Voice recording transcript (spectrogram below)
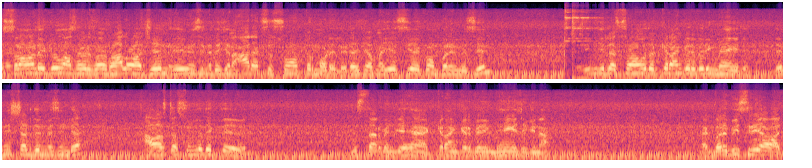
আসসালামু আলাইকুম, আশা করি সবাই ভালো আছেন। এই মেশিনে দেখছেন আর একশো সত্তর মডেল এটা হচ্ছে আপনার এসিআই কোম্পানির মেশিন। ইঞ্জিনটা সম্ভবত ক্রাঙ্কের বেরিং ভেঙে গেছে। দেন স্টার্ট দেন মেশিনটা। আওয়াজটা শুনলে দেখতে পাবেন। বুঝতে পারবেন যে হ্যাঁ ক্রাঙ্কের বেরিং ভেঙেছে কিনা। একবারে বিশ্রী আওয়াজ।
